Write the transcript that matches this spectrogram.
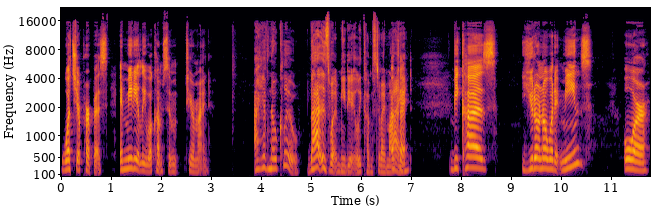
what's your purpose immediately what comes to, to your mind I have no clue. That is what immediately comes to my mind. Okay. because you don't know what it means or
